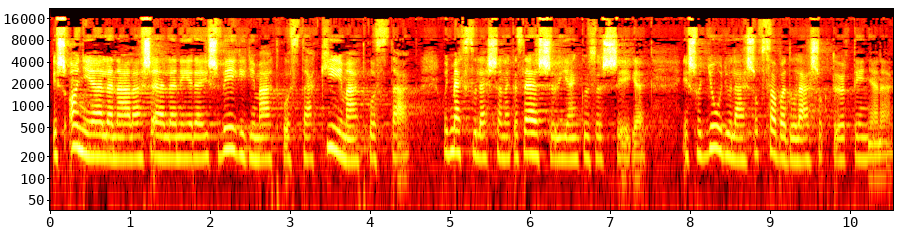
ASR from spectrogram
És annyi ellenállás ellenére is végigimádkozták, kiimádkozták, hogy megszülessenek az első ilyen közösségek, és hogy gyógyulások, szabadulások történjenek.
